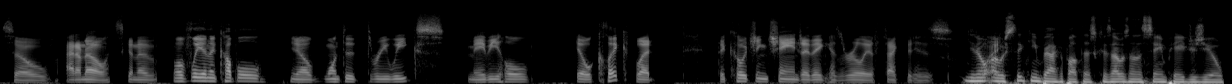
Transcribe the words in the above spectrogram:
So I don't know. It's gonna hopefully in a couple, you know, one to three weeks, maybe he'll it'll click. But the coaching change, I think, has really affected his. You know, I was thinking back about this because I was on the same page as you,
